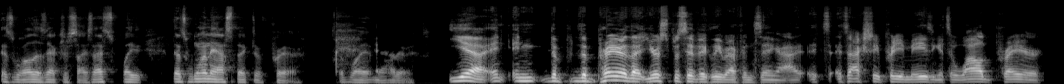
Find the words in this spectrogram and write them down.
as well as exercise that's why that's one aspect of prayer of why it matters yeah and, and the the prayer that you're specifically referencing I, it's it's actually pretty amazing it's a wild prayer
